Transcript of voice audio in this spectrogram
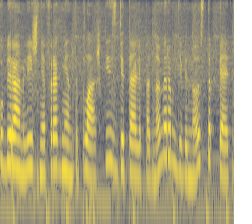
Убираем лишние фрагменты плашки с детали под номером 95.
